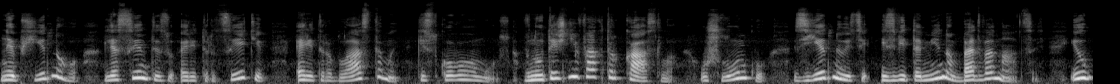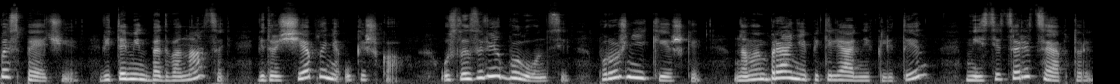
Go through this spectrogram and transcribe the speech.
необхідного для синтезу еритроцитів еритробластами кісткового мозку. Внутрішній фактор касла у шлунку з'єднується із вітаміном В12 і убезпечує вітамін В12 від розщеплення у кишках. У слизовій оболонці порожньої кишки на мембрані епітеліальних клітин містяться рецептори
